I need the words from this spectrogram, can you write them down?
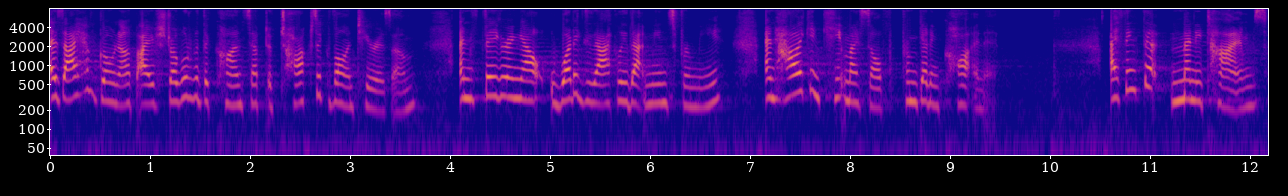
As I have grown up, I have struggled with the concept of toxic volunteerism and figuring out what exactly that means for me and how I can keep myself from getting caught in it. I think that many times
